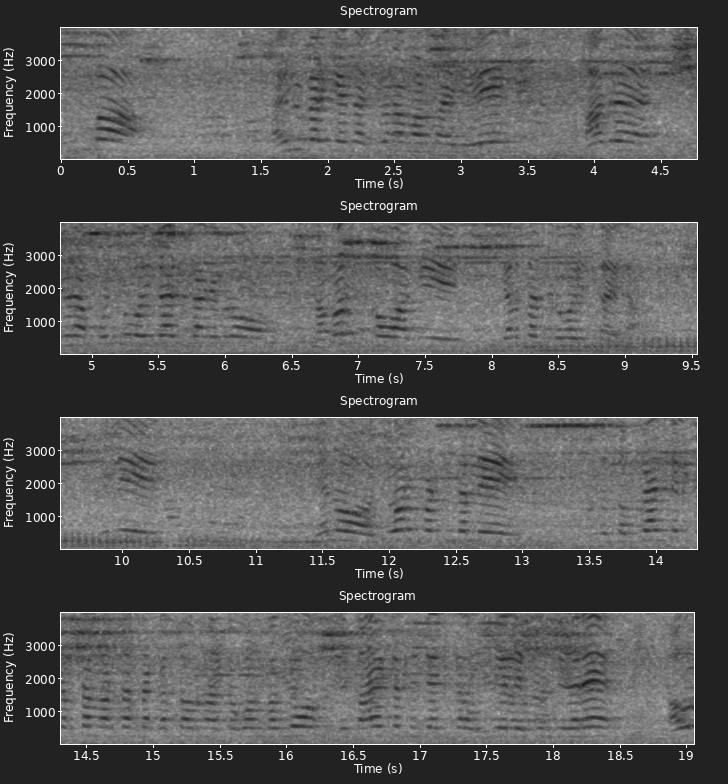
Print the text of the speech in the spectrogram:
ತುಂಬ ಹೈನುಗಾರಿಕೆಯಿಂದ ಜೀವನ ಮಾಡ್ತಾ ಇದ್ದೀವಿ. ಆದರೆ ಇಲ್ಲಿನ ಪಶು ವೈದ್ಯಾಧಿಕಾರಿಗಳು ಸಮರ್ಪಕವಾಗಿ ಕೆಲಸ ನಿರ್ವಹಿಸ್ತಾ ಇಲ್ಲ. ಇಲ್ಲಿ ಏನು ಶಿವರಪಟ್ಟಣದಲ್ಲಿ ಒಂದು ಸಂಕ್ರಾಂತಿಯಲ್ಲಿ ಕೆಲಸ ಮಾಡ್ತಾ ಇರ್ತಕ್ಕಂಥವ್ರನ್ನ ತಗೊಂಡು ಬಂದು ಇಲ್ಲಿ ಸಹಾಯಕ ನಿರ್ದೇಶಕರ ಹುದ್ದೆಯಲ್ಲಿ ಕೂರಿಸಿದ್ದಾರೆ. ಅವರು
